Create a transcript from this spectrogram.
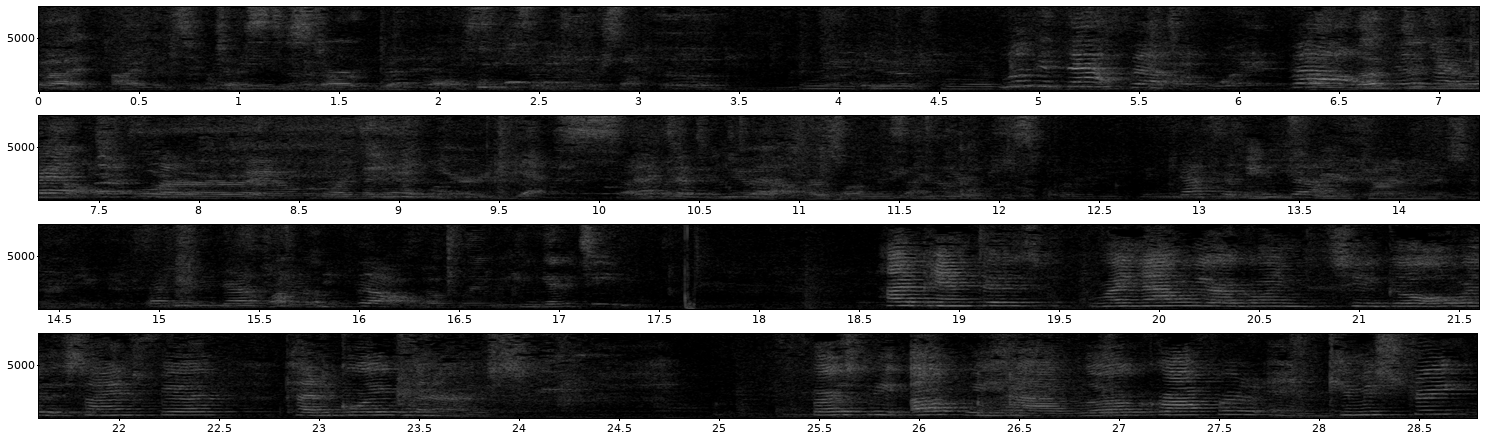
but I would suggest to start with fall season for soccer. Will you do it for Look at that year? bell. I'd love to do it for more than a year, yes. I'd like to do it for as long as I'm here at the school. Thank you for your time in this interview. You're welcome. Hopefully we can get a team. Hi Panthers. Right now we are going to go over the science fair category winners. Firstly up we have Laura Crawford in chemistry,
